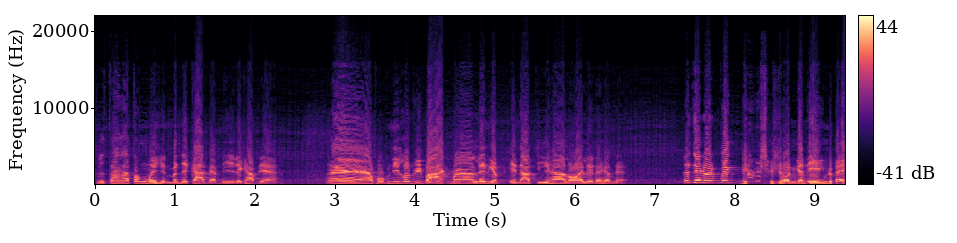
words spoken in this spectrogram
คุณสไตล์รัตต้องมาเห็นบรรยากาศแบบนี้นะครับเนี่ยอ่าผมนี่รถวิบากมาเล่นกับ NRG 500 เลยนะครับเนี่ยแล้วจะโดนแม่งชนกันเองด้วย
